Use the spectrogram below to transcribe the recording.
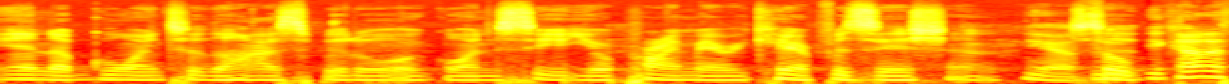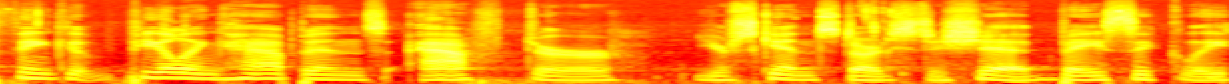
end up going to the hospital or going to see your primary care physician. Yeah, so you kind of think peeling happens after your skin starts to shed, basically.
